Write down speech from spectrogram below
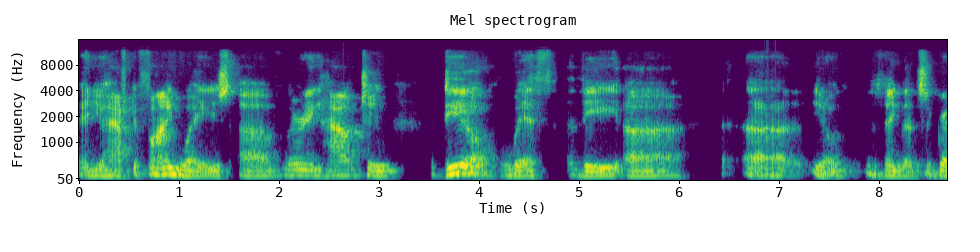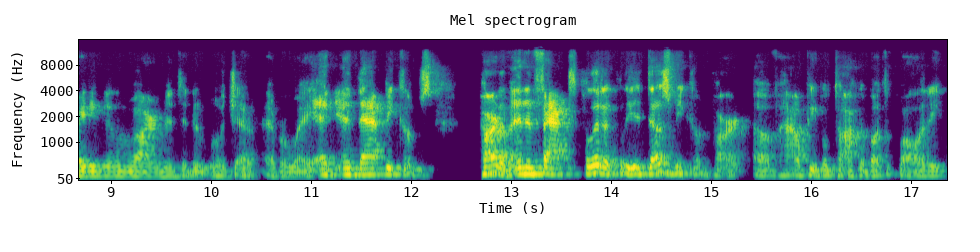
and you have to find ways of learning how to deal with the uh, uh, you know the thing that's degrading the environment in whichever way, and and that becomes part of, and in fact, politically, it does become part of how people talk about the quality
